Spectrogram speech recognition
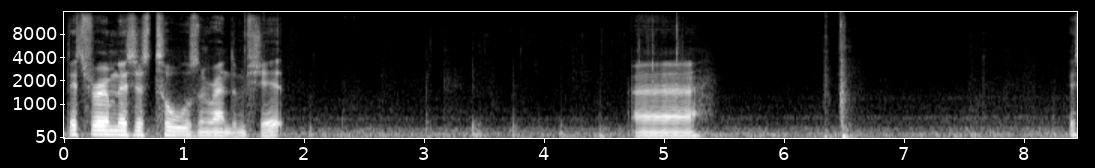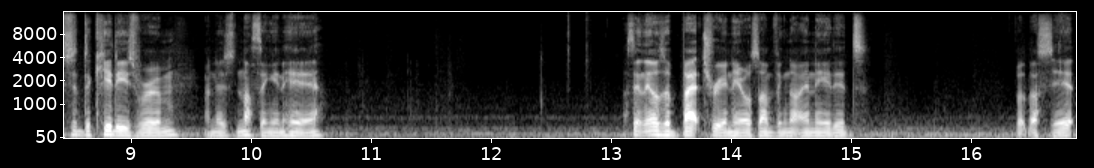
This room, there's just tools and random shit. Uh, this is the kiddies' room, and there's nothing in here. I think there was a battery in here or something that I needed. But that's it.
